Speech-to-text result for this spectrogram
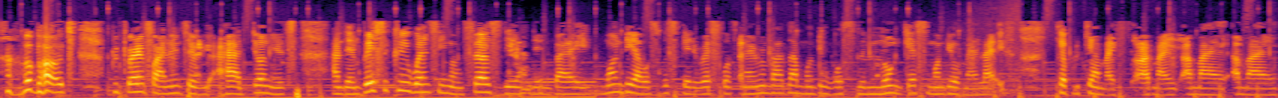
about preparing for an interview. I had done it and then basically went in on Thursday and then by Monday I was supposed to get a response and I remember that Monday was the longest Monday of my life. Kept looking at my, at my, at my, at my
